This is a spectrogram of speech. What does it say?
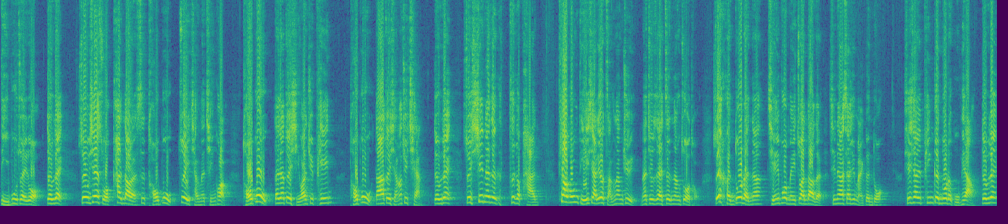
底部最弱，对不对？所以我现在所看到的是头部最强的情况，头部大家最喜欢去拼，头部大家最想要去抢，对不对？所以现在这个这个盘跳空跌一下又涨上去，那就是在震荡做头。所以很多人呢前一波没赚到的，现在要下去买更多，接下去拼更多的股票，对不对？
